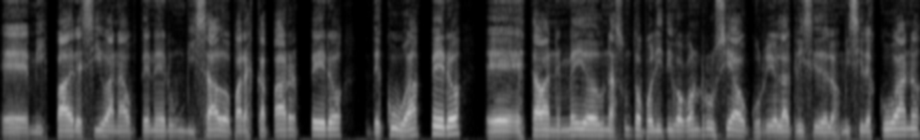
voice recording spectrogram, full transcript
Eh, mis padres iban a obtener un visado para escapar, pero de Cuba, pero eh, estaban en medio de un asunto político con Rusia, ocurrió la crisis de los misiles cubanos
